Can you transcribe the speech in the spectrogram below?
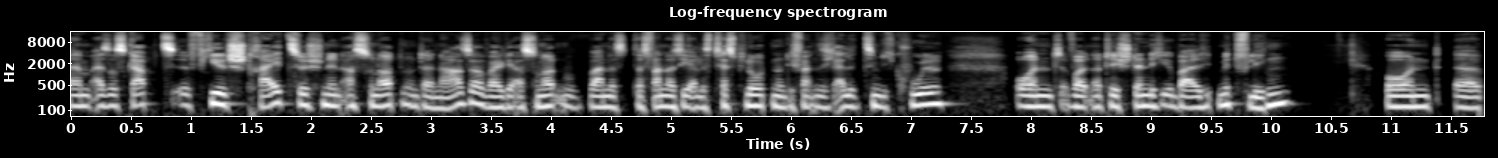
Ähm, also es gab äh, viel Streit zwischen den Astronauten und der NASA, weil die Astronauten waren das, das waren natürlich alles Testpiloten und die fanden sich alle ziemlich cool und wollten natürlich ständig überall mitfliegen. Und äh,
